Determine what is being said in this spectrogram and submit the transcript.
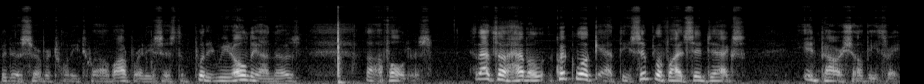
Windows Server 2012 operating system, putting read-only on those uh, folders. And that's a have a quick look at the simplified syntax in PowerShell v3.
